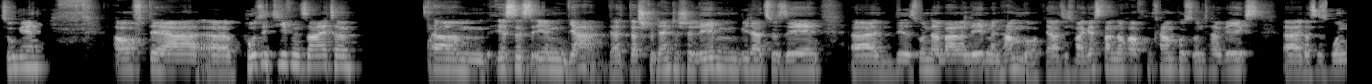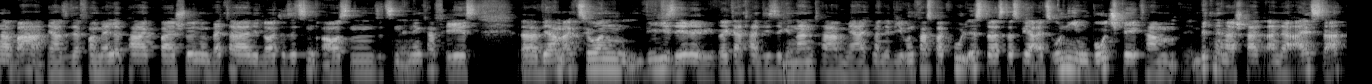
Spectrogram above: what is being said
zugehen. Auf der äh, positiven Seite ähm, ist es eben, ja, das, das studentische Leben wieder zu sehen, äh, dieses wunderbare Leben in Hamburg. Ja, also ich war gestern noch auf dem Campus unterwegs, äh, das ist wunderbar. Ja, also der Formelle Park bei schönem Wetter, die Leute sitzen draußen, sitzen in den Cafés. Äh, wir haben Aktionen wie die Serie-Regatta, die Sie genannt haben. Ja, ich meine, wie unfassbar cool ist das, dass wir als Uni einen Bootssteg haben, mitten in der Stadt an der Alster.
